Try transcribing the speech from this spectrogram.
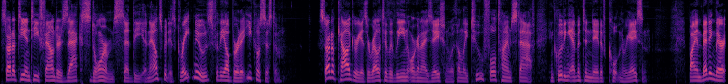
Startup TNT founder Zach Storms said the announcement is great news for the Alberta ecosystem. Startup Calgary is a relatively lean organization with only two full time staff, including Edmonton native Colton Riason. By embedding their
